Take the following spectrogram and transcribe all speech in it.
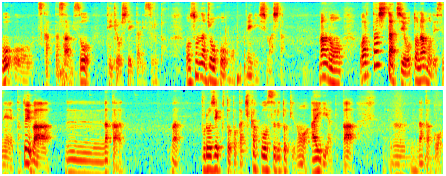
を使ったサービスを提供していたりすると。そんな情報も目にしました。まあ、あの私たち大人もですね例えばうんなんかまあプロジェクトとか企画をする時のアイディアとかうんなんかこ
